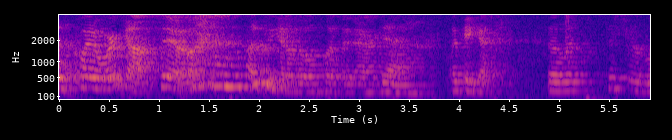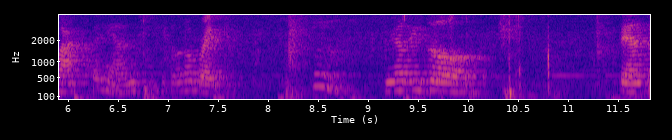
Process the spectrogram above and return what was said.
That is quite a workout too. Plus we get a little flip in there. Yeah. Okay, good. So let's just relax the hands, take a little break. We have these little span sets.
